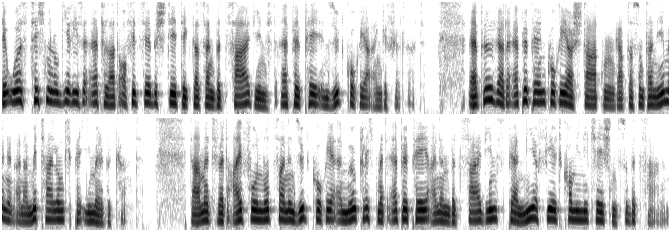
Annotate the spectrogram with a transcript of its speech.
Der US-Technologieriese Apple hat offiziell bestätigt, dass sein Bezahldienst Apple Pay in Südkorea eingeführt wird. Apple werde Apple Pay in Korea starten, gab das Unternehmen in einer Mitteilung per E-Mail bekannt. Damit wird iPhone-Nutzern in Südkorea ermöglicht, mit Apple Pay einen Bezahldienst per Near Field Communication zu bezahlen.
